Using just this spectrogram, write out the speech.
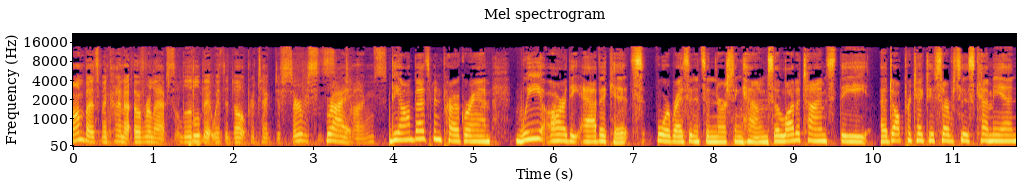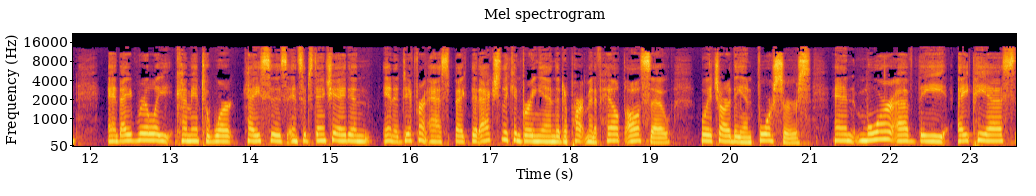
ombudsman kind of overlaps a little bit with adult protective services Right. sometimes. The Ombudsman Program, we are the advocates for residents in nursing homes. A lot of times the Adult Protective Services come in and they really come in to work cases and substantiate in, in a different aspect that actually can bring in the Department of Health also, which are the enforcers. And more of the APS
